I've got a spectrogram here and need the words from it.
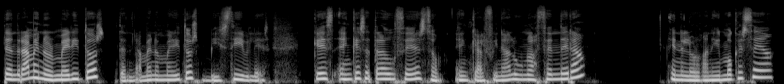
Tendrá menos méritos, tendrá menos méritos visibles. ¿Qué es, ¿En qué se traduce eso? En que al final uno ascenderá en el organismo que sea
